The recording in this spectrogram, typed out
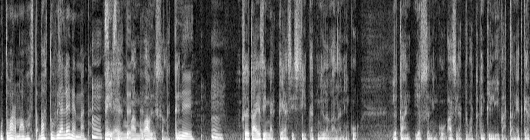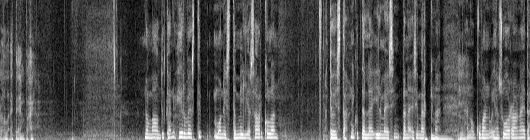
mutta varmaan voisi tapahtua vielä enemmän. Mm. Niin, siis ei että, maailman valmis. Niin. Mm. Onko jotain esimerkkejä siis siitä, että millä lailla niin kuin jotain, jossa niin kuin asiat ovat jotenkin liikahtaneet kerralla eteenpäin? No mä oon tykännyt hirveästi monista Milja Sarkolan töistä, niin kuin tällä ilmeisimpänä esimerkkinä. Mm. Hän on kuvannut ihan suoraan näitä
